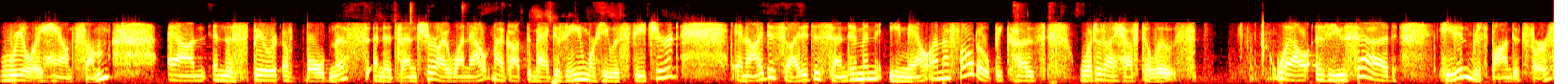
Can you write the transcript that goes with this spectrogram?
really handsome. And in the spirit of boldness and adventure, I went out and I got the magazine where he was featured. And I decided to send him an email and a photo because what did I have to lose? Well, as you said, he didn't respond at first,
